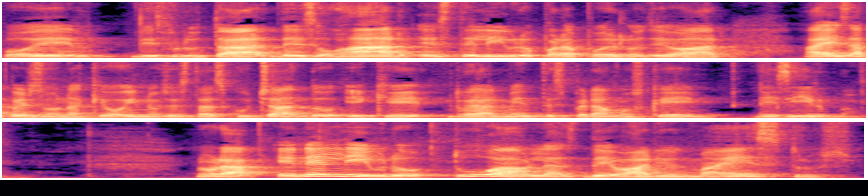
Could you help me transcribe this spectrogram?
poder disfrutar, deshojar este libro para poderlo llevar a esa persona que hoy nos está escuchando y que realmente esperamos que le sirva. Nora, en el libro tú hablas de varios maestros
